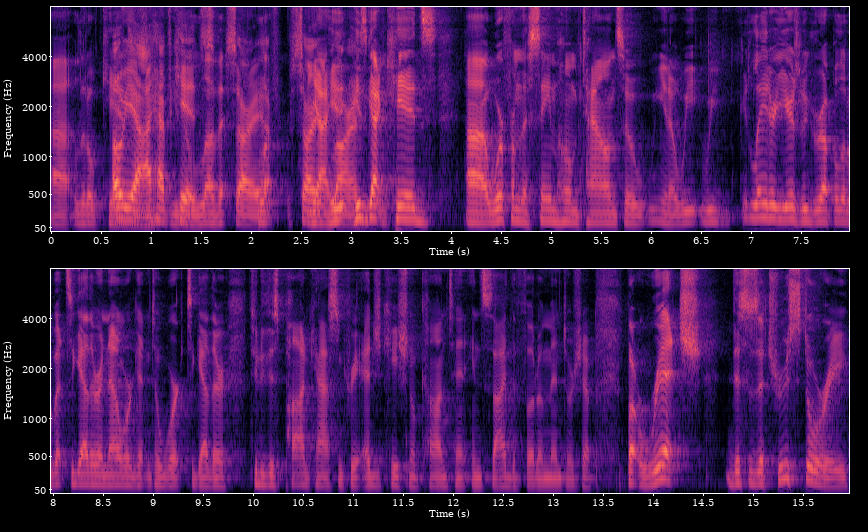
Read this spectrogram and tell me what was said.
uh, little kids. Oh, yeah, He's I have kids. Love it. Sorry, Lo- I- sorry, Yeah, he, has got kids. Uh, we're from the same hometown, so you know we we later years we grew up a little bit together, and now we're getting to work together to do this podcast and create educational content inside the photo mentorship. But Rich, this is a true story.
